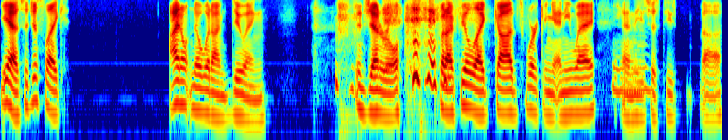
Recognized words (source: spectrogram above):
yeah, so just like I don't know what I'm doing in general, but I feel like God's working anyway and he's just he's uh,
